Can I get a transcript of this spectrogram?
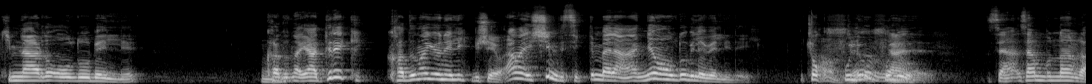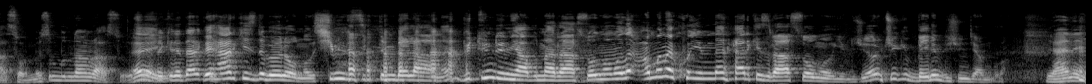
kimlerde olduğu belli. Kadına ya direkt kadına yönelik bir şey var. Ama şimdi siktim belanı. Ne olduğu bile belli değil. Çok Tamam flu flu. Yani sen sen bundan rahatsız olmuyorsun, bundan rahatsız oluyorsun. Evet. Öteki de der ki Ve herkes de böyle olmalı. Şimdi siktim belanı. Bütün dünya bundan rahatsız olmamalı. Amına koyayımdan herkes rahatsız olmalı gibi düşünüyorum. Çünkü benim düşüncem bu. yani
